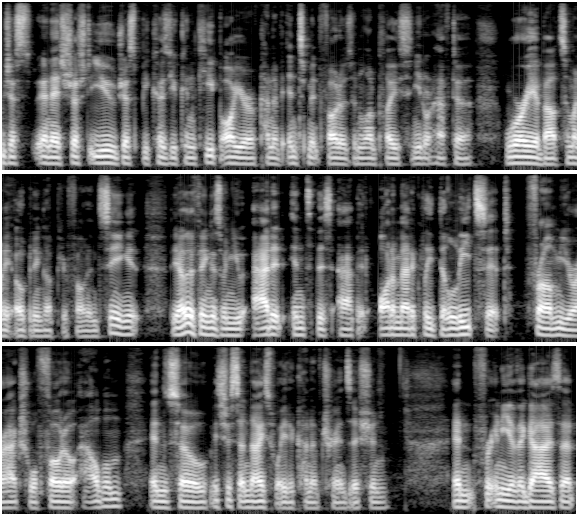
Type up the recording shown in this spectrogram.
just and it's just you, just because you can keep all your kind of intimate photos in one place and you don't have to worry about somebody opening up your phone and seeing it. The other thing is when you add it into this app, it automatically deletes it from your actual photo album. And so it's just a nice way to kind of transition and for any of the guys that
